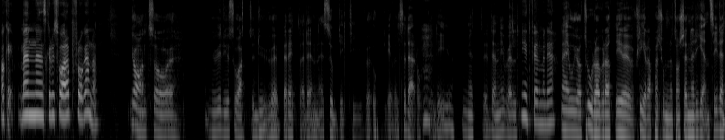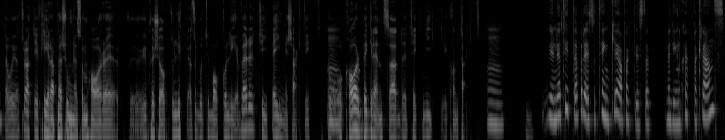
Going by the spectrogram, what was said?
Okej, men eh, ska du svara på frågan då? Ja, alltså eh, nu är det ju så att du eh, berättade en eh, subjektiv upplevelse där och Mm. det är ju inget, eh, den är väl, Inget fel med det. nej och jag tror över att det är flera personer som känner igen sig i detta och jag tror att det är flera personer som har försökt och lyckats att gå tillbaka och lever typ Amish-aktigt Mm. och har begränsad teknikkontakt. Mm. Mm. Nu när jag tittar på dig så tänker jag faktiskt att med din skepparkrans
